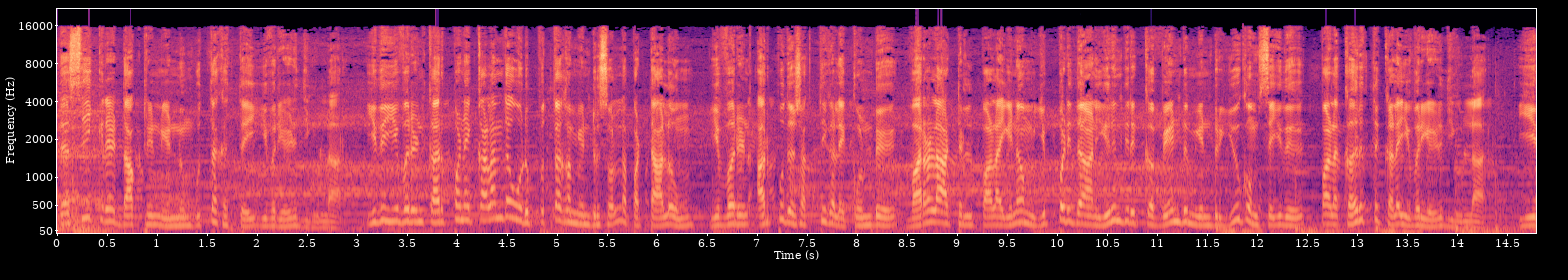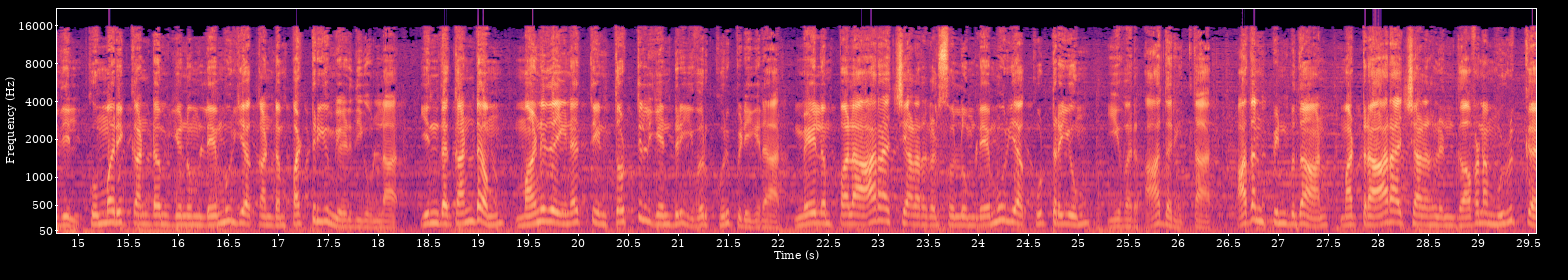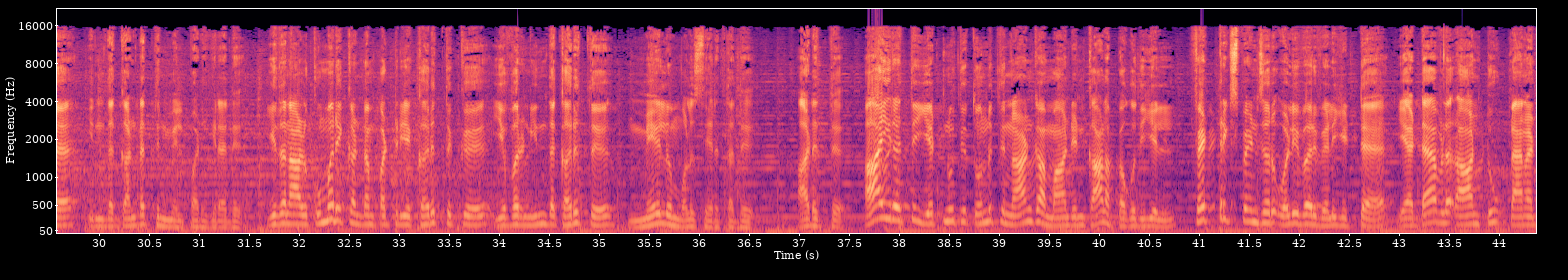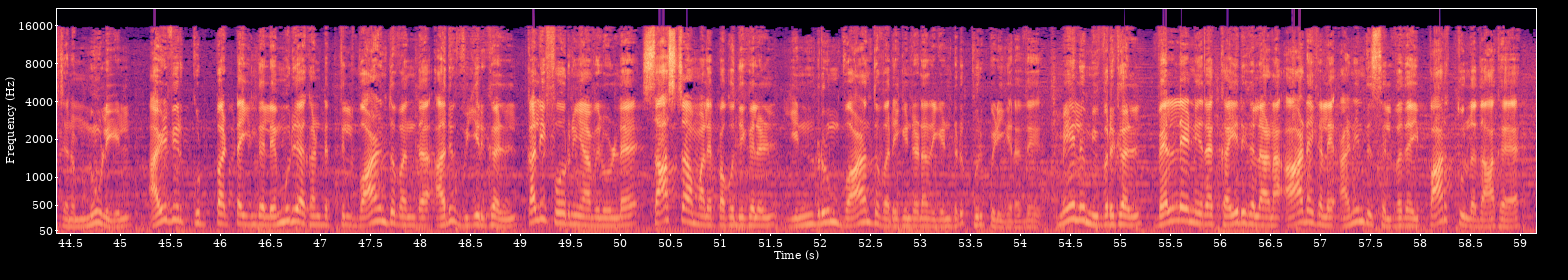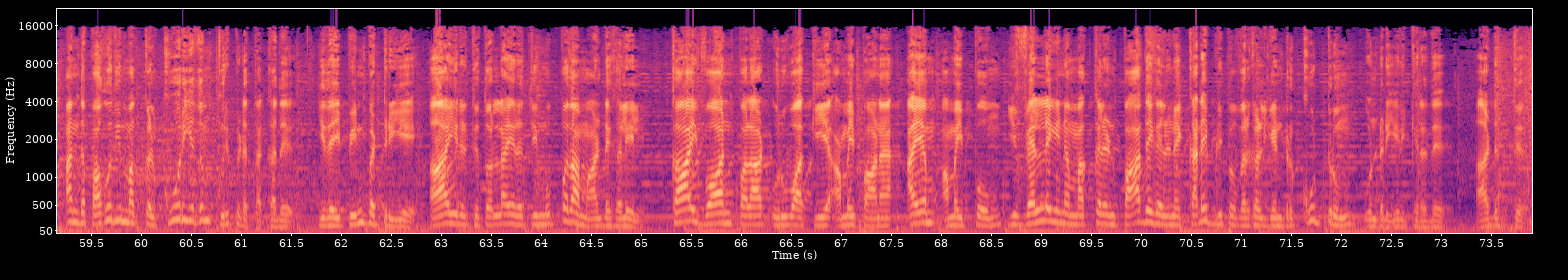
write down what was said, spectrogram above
த சீக்ரெட் டாக்டரின் என்னும் புத்தகத்தை இவர் எழுதியுள்ளார். இது இவரின் கற்பனை கலந்த ஒரு புத்தகம் என்று சொல்லப்பட்டாலும் இவரின் அற்புத சக்திகளை கொண்டு வரலாற்றில் பல இனம் இப்படிதான் இருந்திருக்க வேண்டும் என்று யூகம் செய்து பல கருத்துக்களை இவர் எழுதியுள்ளார். இதில் குமரி கண்டம் எனும் லெமுரியா கண்டம் பற்றியும் எழுதியுள்ளார். இந்த கண்டம் மனித இனத்தின் தொட்டில் என்று இவர் குறிப்பிடுகிறார். மேலும் பல ஆராய்ச்சியாளர்கள் சொல்லும் லெமுரியா கூற்றையும் இவர் ஆதரித்தார். அதன் பின்புதான் மற்ற ஆராய்ச்சியாளர்களின் கவனம் முழுக்க இந்த கண்டத்தின் மேல் படுகிறது. இதனால் குமரி கண்டம் பற்றிய கருத்துக்கு இவரின் இந்த கருத்து மேலும் வலு சேர்த்தது அடுத்து ஆயிரத்தி எட்நூத்தி தொண்ணூத்தி நான்காம் ஆண்டின் காலப்பகுதியில் ஃபெட்ரிக் ஸ்பென்சர் ஒலிவர் வெளியிட்ட a dweller on two planets எனும் நூலில் அழிவிற்குட்பட்ட இந்த லெமுரியா கண்டத்தில் வாழ்ந்து வந்த அருவுயிர்கள் கலிபோர்னியாவில் உள்ள சாஸ்டா மலை பகுதிகளில் இன்றும் வாழ்ந்து வருகின்றனர் என்று குறிப்பிடுகிறது. மேலும் இவர்கள் வெள்ளை நிற கயிறுகளான ஆடைகளை அணிந்து செல்வதை பார்த்துள்ளதாக அந்த பகுதி மக்கள் கூறியதும் குறிப்பிடத்தக்கது. இதை பின்பற்றியே ஆயிரத்தி தொள்ளாயிரத்தி முப்பதாம் ஆண்டுகளில் காய் வான் பலாட் உருவாக்கிய அமைப்பான அயம் அமைப்பும் இவ்வெள்ளை இன மக்களின் பாதைகளினை கடைபிடிப்பவர்கள் என்று கூற்றும் ஒன்று இருக்கிறது. அடுத்து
